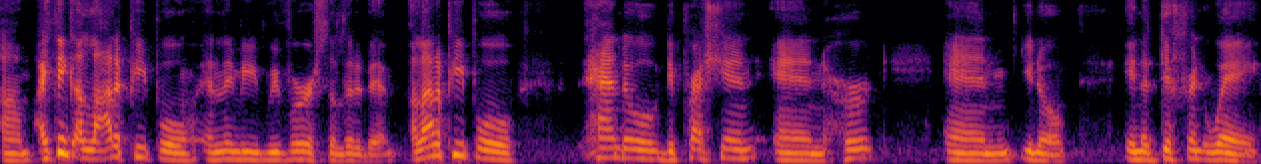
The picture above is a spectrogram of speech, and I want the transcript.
um, i think a lot of people and let me reverse a little bit a lot of people handle depression and hurt and you know in a different way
